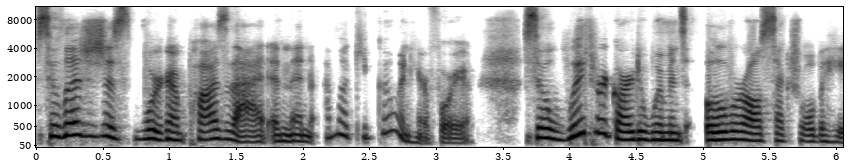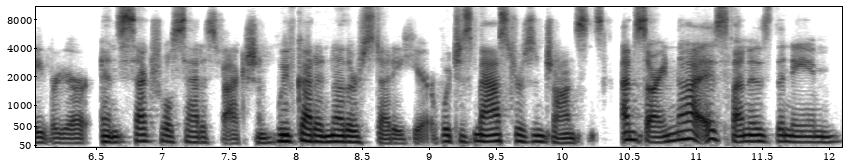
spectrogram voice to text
so let's just, we're going to pause that and then I'm going to keep going here for you. So, with regard to women's overall sexual behavior and sexual satisfaction, we've got another study here, which is Masters and Johnson's. I'm sorry, not as fun as the name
